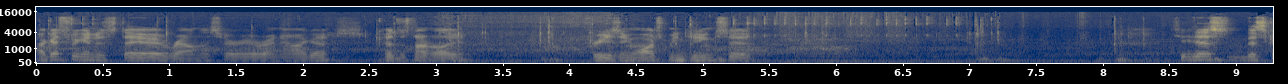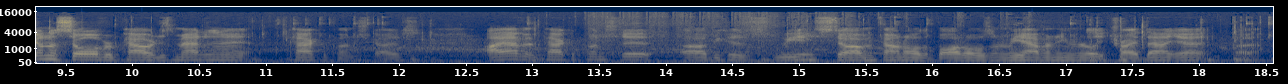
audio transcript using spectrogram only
I guess we can just stay around this area right now, I guess. Because it's not really freezing. Watch me jinx it. See, this this gun is so overpowered. Just imagine it pack-a-punch, guys. I haven't pack-a-punched it uh, because we still haven't found all the bottles, and we haven't even really tried that yet. But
